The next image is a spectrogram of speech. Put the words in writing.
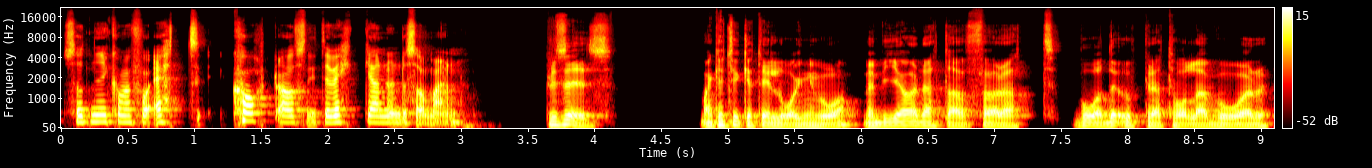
Så att ni kommer få ett kort avsnitt i veckan under sommaren. Precis. Man kan tycka att det är låg nivå, men vi gör detta för att både upprätthålla vår,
